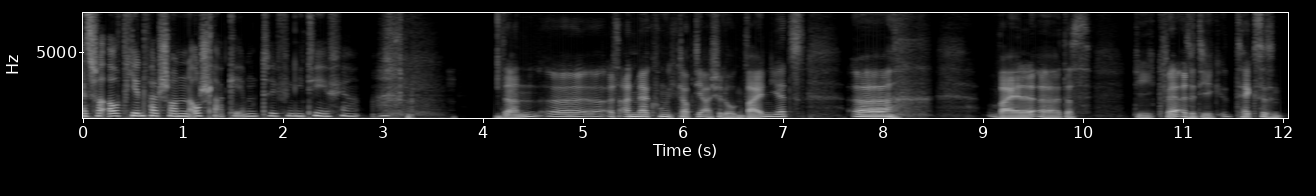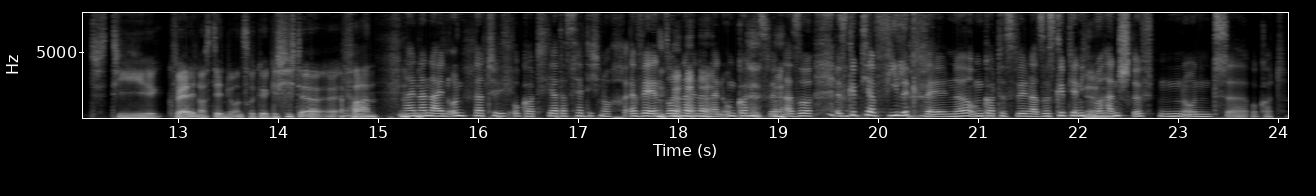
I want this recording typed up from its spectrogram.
ist auf jeden Fall schon ausschlaggebend, definitiv, ja. Dann äh, als Anmerkung, ich glaube, die Archäologen weinen jetzt, äh, weil äh, das die Quell, also die Texte sind die Quellen, aus denen wir unsere Geschichte äh, erfahren. Ja. Nein, nein, nein. Und natürlich, oh Gott, ja, das hätte ich noch erwähnen sollen. Nein, nein, nein, um Gottes Willen. Also es gibt ja viele Quellen, ne, um Gottes Willen. Also es gibt ja nicht ja. nur Handschriften und äh, oh Gott.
